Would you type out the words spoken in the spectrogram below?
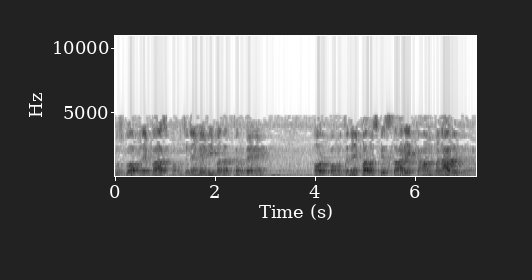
उसको अपने पास पहुँचने में भी मदद करते हैं। और पहुँचने पर उसके सारे काम बना देते हैं।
